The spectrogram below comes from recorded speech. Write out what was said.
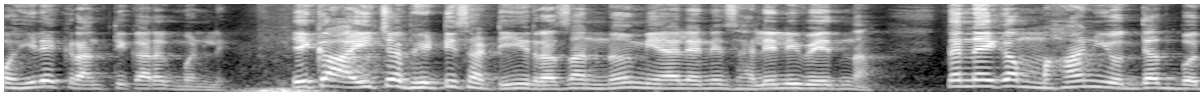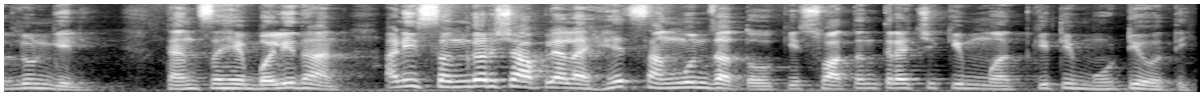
पहिले क्रांतिकारक बनले. एका आईच्या भेटीसाठी रजा न मिळाल्याने झालेली वेदना त्यांना एका महान योद्ध्यात बदलून गेली. त्यांचं हे बलिदान आणि संघर्ष आपल्याला हेच सांगून जातो की स्वातंत्र्याची किंमत किती मोठी होती.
